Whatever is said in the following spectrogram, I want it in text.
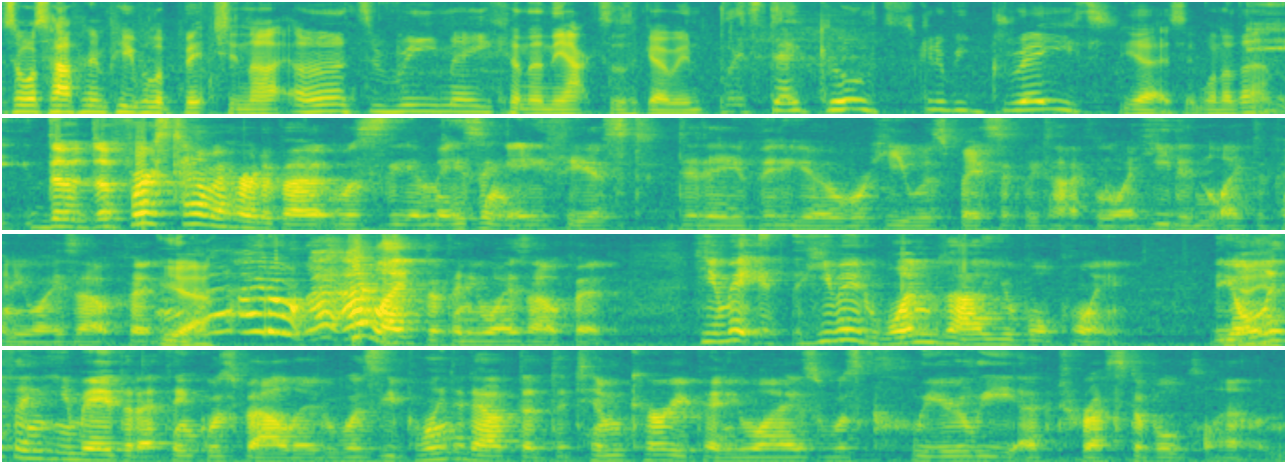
So what's happening? People are bitching that oh, it's a remake, and then the actors are going, but it's dead good. It's gonna be great. Yeah, is it one of them? The the first time I heard about it was the Amazing Atheist did a video where he was basically talking why he didn't like the Pennywise outfit. And Yeah. I, I don't. I, I like the Pennywise outfit. He made he made one valuable point. The Yeah, only thing he made that I think was valid was he pointed out that the Tim Curry Pennywise was clearly a trustable clown.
